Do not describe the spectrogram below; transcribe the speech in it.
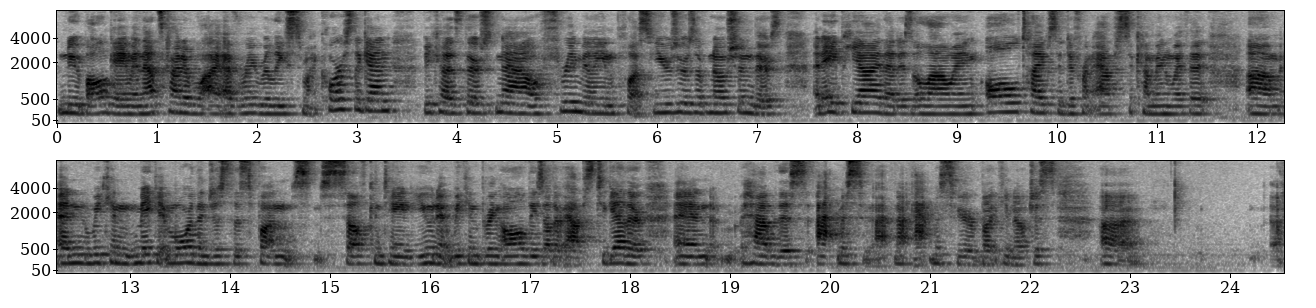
new ballgame, and that's kind of why I've re-released my course again because there's now three million plus users of Notion. There's an API that is allowing all types of different apps to come in with it, um, and we can make it more than just this fun self-contained unit. We can bring all these other apps together and have this atmosphere, not atmosphere, but you know, just. Uh, uh,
